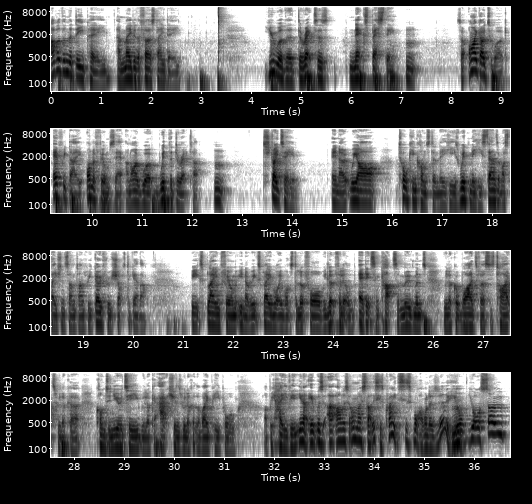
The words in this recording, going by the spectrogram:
other than the DP and maybe the first AD, you were the director's next best thing. Hmm. So I go to work every day on a film set and I work with the director, hmm. straight to him. You know, we are talking constantly. He's with me. He stands at my station sometimes. We go through shots together we explain film you know we explain what he wants to look for. We look for little edits and cuts and movements. We look at wides versus tights. We look at continuity. We look at actions. We look at the way people are behaving. You know it was i, I was almost like this is great. This is what i wanted to do. Hmm. You're you're so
